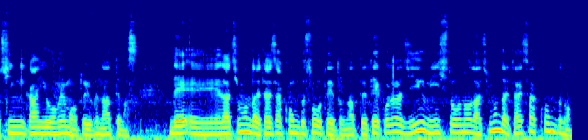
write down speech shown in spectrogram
審議官用メモというふうになってます。で、えー、拉致問題対策本部想定となっててこれは自由民主党の拉致問題対策本部の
